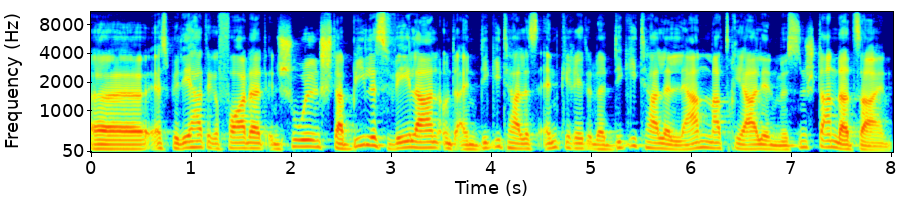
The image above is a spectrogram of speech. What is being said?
Äh, SPD hatte gefordert, in Schulen stabiles WLAN und ein digitales Endgerät oder digitale Lernmaterialien müssen Standard sein.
